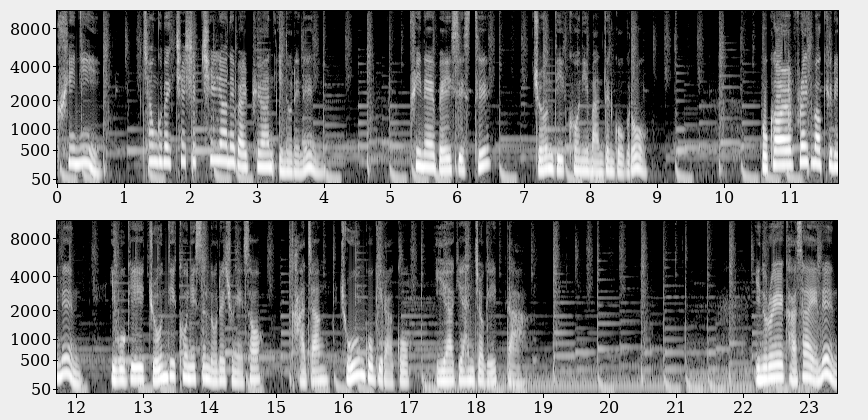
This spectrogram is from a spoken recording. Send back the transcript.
퀸이 1977년에 발표한 이 노래는 퀸의 베이시스트 존 디콘이 만든 곡으로 보컬 프레디 머큐리는 이 곡이 존 디콘이 쓴 노래 중에서 가장 좋은 곡이라고 이야기한 적이 있다. 이 노래의 가사에는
